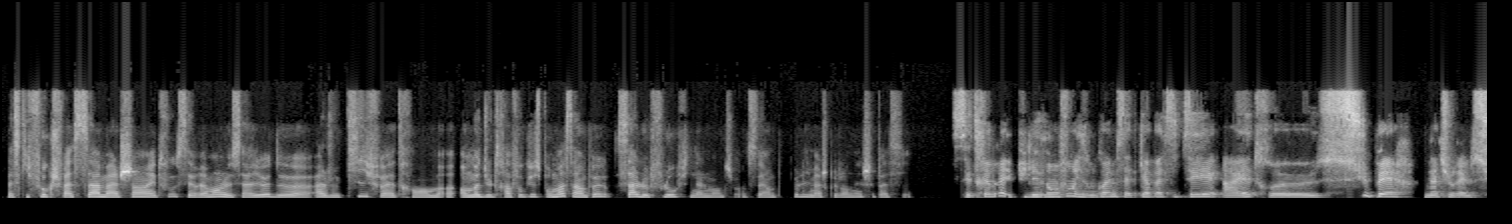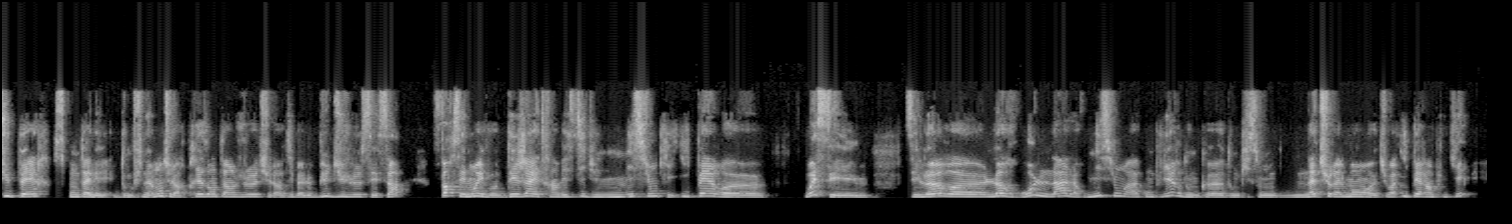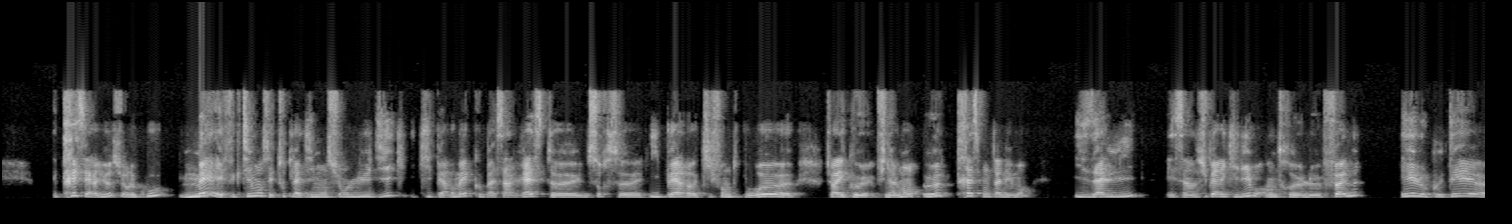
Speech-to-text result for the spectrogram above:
parce qu'il faut que je fasse ça, machin et tout. C'est vraiment le sérieux de euh, ah, je kiffe être en, en, mode ultra focus. Pour moi, c'est un peu ça le flow finalement, tu vois. C'est un peu l'image que j'en ai, je sais pas si. C'est très vrai. Et puis les enfants, ils ont quand même cette capacité à être euh, super naturel, super spontané. Donc finalement, tu leur présentes un jeu, tu leur dis bah le but du jeu c'est ça. Forcément, ils vont déjà être investis d'une mission qui est hyper euh, ouais, c'est c'est leur leur rôle là, leur mission à accomplir. Donc donc ils sont naturellement tu vois hyper impliqués très sérieux sur le coup, mais effectivement, c'est toute la dimension ludique qui permet que bah, ça reste euh, une source euh, hyper euh, kiffante pour eux, tu vois, et que finalement, eux, très spontanément, ils allient, et c'est un super équilibre entre le fun et le côté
